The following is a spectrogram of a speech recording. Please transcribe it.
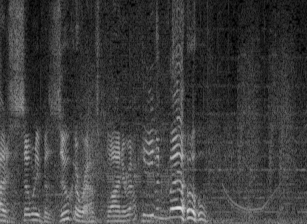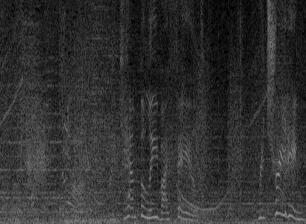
God, there's so many bazooka rounds flying around. I can't even move! I can't believe I failed. Retreating!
